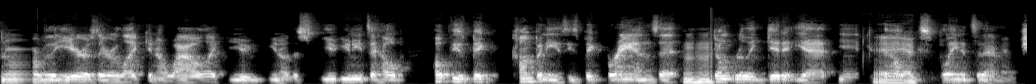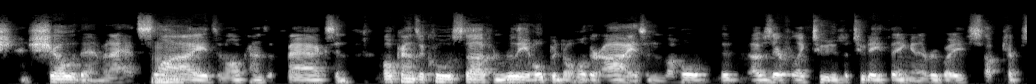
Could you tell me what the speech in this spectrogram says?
and over the years they were like you know wow like you you know this you, you need to help help these big companies these big brands that Mhm. don't really get it yet you need Yeah, help yeah. explain it to them and, sh- and show them. And i had slides and all kinds of facts and all kinds of cool stuff and really opened all their eyes and the whole the, i was there for like two it was a two day thing and everybody kept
